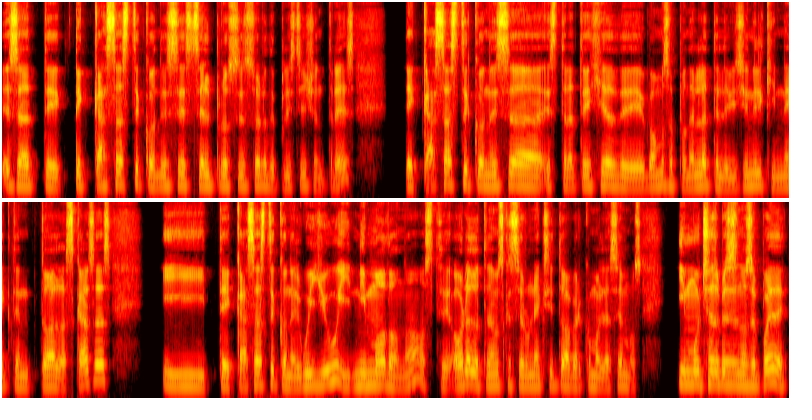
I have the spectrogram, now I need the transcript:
O sea, te, te casaste con ese cell processor de PlayStation 3. Te casaste con esa estrategia de vamos a poner la televisión y el Kinect en todas las casas. Y te casaste con el Wii U y ni modo, ¿no? Este, ahora lo tenemos que hacer un éxito a ver cómo le hacemos. Y muchas veces no se puede.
